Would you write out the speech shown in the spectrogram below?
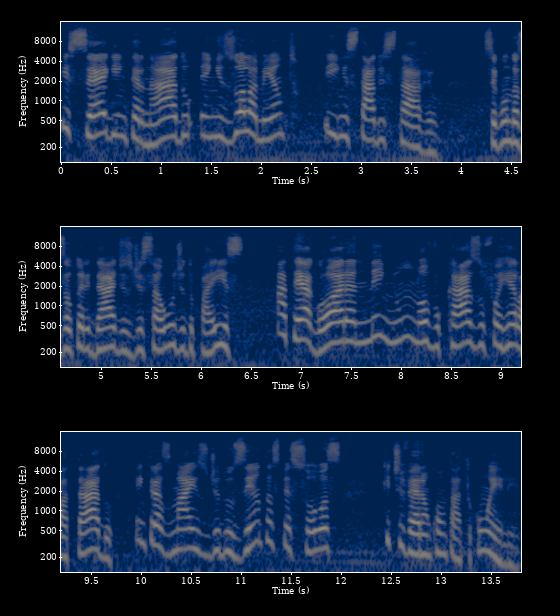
e segue internado em isolamento e em estado estável. Segundo as autoridades de saúde do país, até agora nenhum novo caso foi relatado entre as mais de 200 pessoas que tiveram contato com ele.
